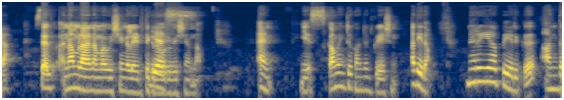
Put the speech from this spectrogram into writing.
Yeah. செல்ஃப் நம்மள நம்ம விஷயங்களை எடுத்துக்கிற ஒரு. விஷயம் தான் and yes coming to content creation அதே தான் நிறைய பேருக்கு அந்த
